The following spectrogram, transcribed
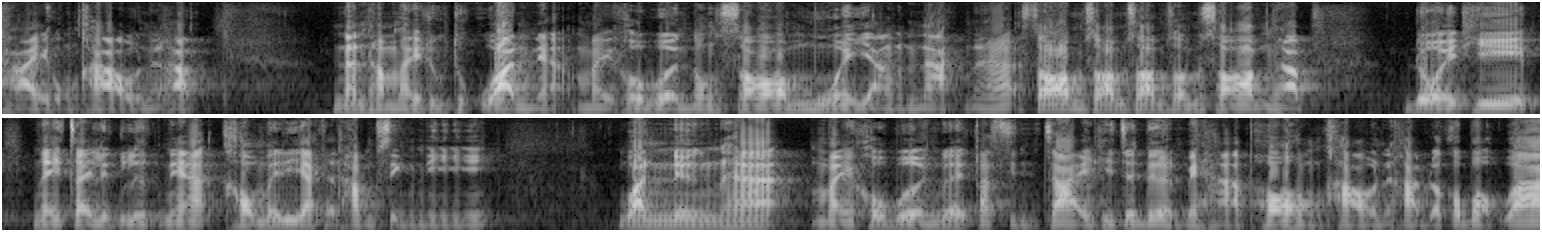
ชายของเขานะครับ นั่นทำให้ทุกๆวันเนี่ย Michael Bentt ต้องซ้อมมวยอย่างหนักนะฮะซ้อมซ้อมซ้อมซ้อมซ้อมครับโดยที่ในใจลึกๆเนี่ยเขาไม่ได้อยากจะทำสิ่งนี้ วันหนึ่งนะฮะ Michael Bentt ก็เลยตัดสินใจที่จะเดินไปหาพ่อของเขานะครับ แล้วก็บอกว่า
